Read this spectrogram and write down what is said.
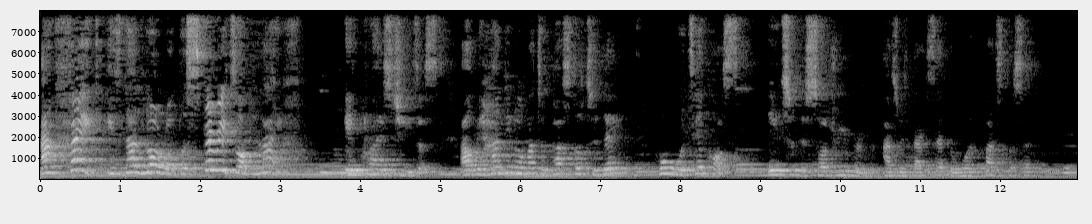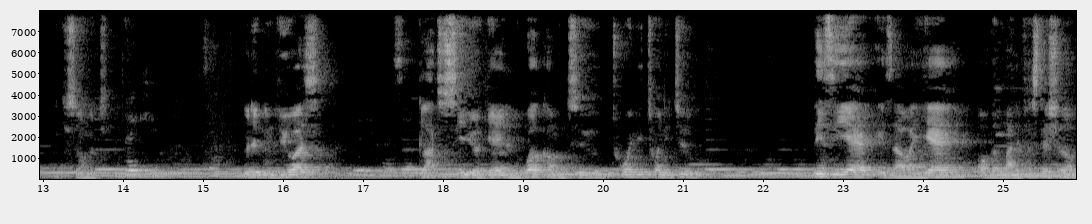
And faith is that law of the spirit of life in Christ Jesus. I'll be handing over to Pastor today who will take us into the surgery room as we dissect the word. Pastor, sir. Thank you so much. Thank you. Good evening, viewers. Glad to see you again and welcome to 2022. This year is our year of the manifestation of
